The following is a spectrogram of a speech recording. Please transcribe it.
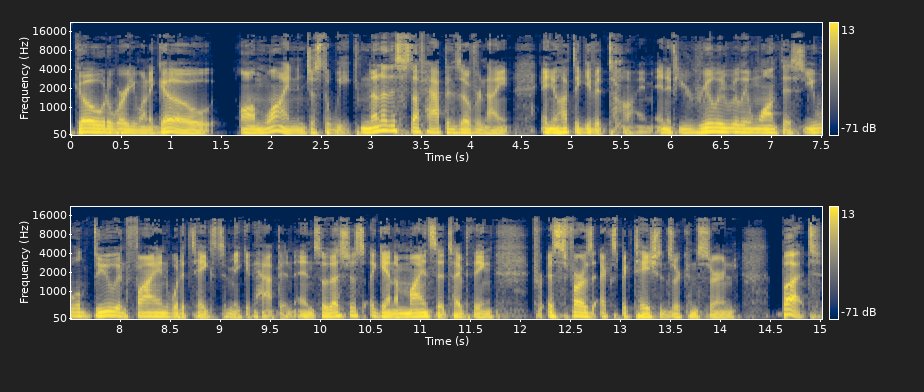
go to where you want to go online in just a week. None of this stuff happens overnight, and you'll have to give it time. And if you really, really want this, you will do and find what it takes to make it happen. And so that's just, again, a mindset type thing for, as far as expectations are concerned. But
